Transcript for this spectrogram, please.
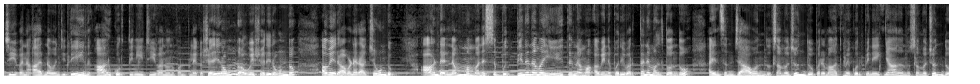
ಜೀವನ. ಆರ್ನ ಒಂಜಿ ದೇನ್ ಆರು ಕೊರ್ತೀನಿ ಜೀವನ ಜೀವನವನ್ನು ಪನ್ಪುಲೇಕ ಶರೀರ ಉಂಡು ಅವೇ ಶರೀರ ಉಂಡು ಅವೇ ರಾವಣ ರಾಜ್ಯ ಉಂಡು. ಆಂಡ ನಮ್ಮ ಮನಸ್ಸು ಬುದ್ಧಿನ ನಮ್ಮ ಏತು ನಮ ಅವಿನ ಪರಿವರ್ತನೆ ಮಲ್ತೊಂದು, ಅಯ್ನ ಸಂಜಾವೊಂದು ಸಮಜೊಂದು, ಪರಮಾತ್ಮೆ ಕೊರ್ಪಿನ ಜ್ಞಾನನು ಸಮಜೊಂದು,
